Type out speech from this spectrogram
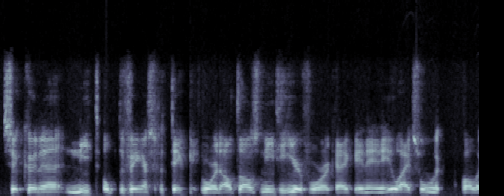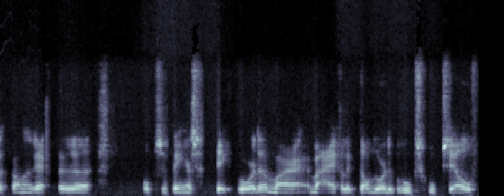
ze kunnen niet op de vingers getikt worden. Althans, niet hiervoor. Kijk, in, in heel uitzonderlijke gevallen kan een rechter uh, op zijn vingers getikt worden, maar, maar eigenlijk dan door de beroepsgroep zelf.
